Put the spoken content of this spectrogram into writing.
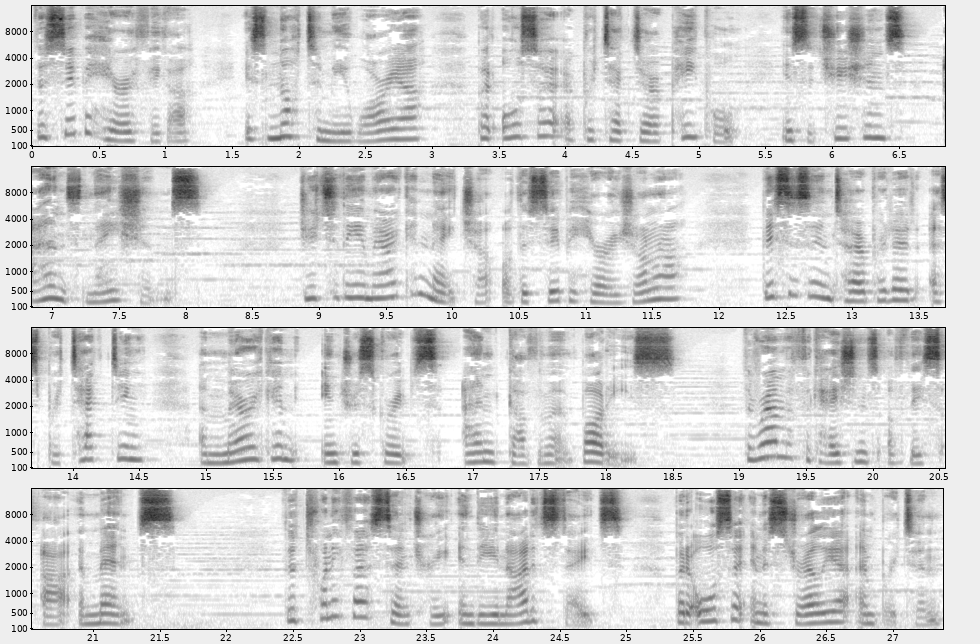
The superhero figure is not a mere warrior, but also a protector of people, institutions, and nations. Due to the American nature of the superhero genre, this is interpreted as protecting American interest groups and government bodies. The ramifications of this are immense. The 21st century in the United States, but also in Australia and Britain,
